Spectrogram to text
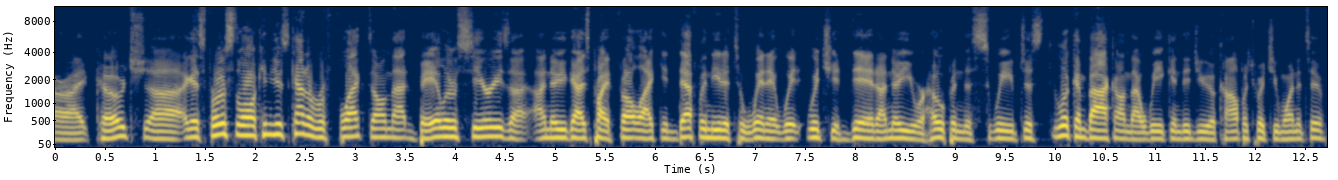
All right, Coach. Uh, I guess first of all, can you just kind of reflect on that Baylor series? I, I know you guys probably felt like you definitely needed to win it, which, which you did. I know you were hoping to sweep. Just looking back on that weekend, did you accomplish what you wanted to? I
